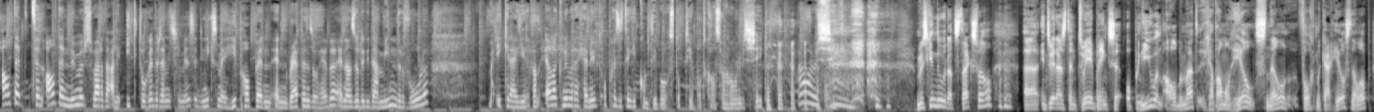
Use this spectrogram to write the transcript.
Altijd, het zijn altijd nummers waar dat, allee, ik toch, hè, er zijn misschien mensen die niks met hip-hop en, en rap en zo hebben, en dan zullen die dat minder voelen. Maar ik krijg hier van elk nummer dat jij nu hebt opgezet, denk ik, komt die stop die podcast, we gaan gewoon een beetje shaken. Ah, gewoon een beetje shaken. Misschien doen we dat straks wel. Eh, in 2002 brengt ze opnieuw een album uit. Gaat allemaal heel snel, volgt elkaar heel snel op.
